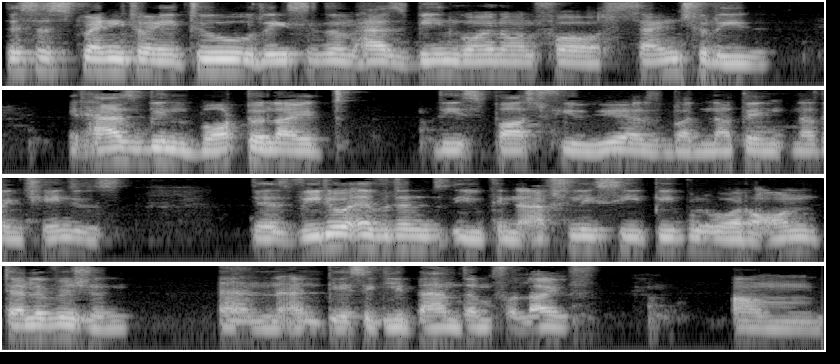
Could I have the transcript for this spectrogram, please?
this is 2022. Racism has been going on for centuries. It has been brought to light these past few years, but nothing nothing changes. There's video evidence. You can actually see people who are on television and and basically ban them for life. Um,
